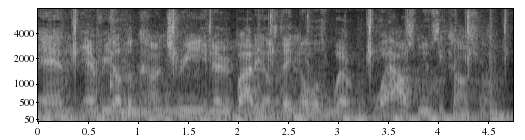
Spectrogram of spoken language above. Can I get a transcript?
And every other country and everybody else, they know where, where house music comes from.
